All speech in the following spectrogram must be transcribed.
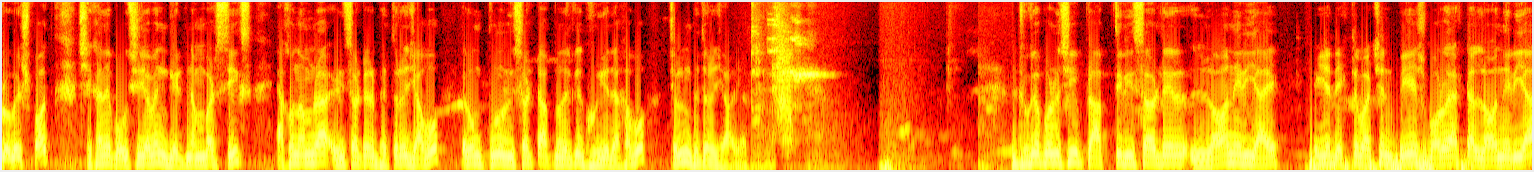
প্রবেশপথ, সেখানে পৌঁছে যাবেন গেট নাম্বার সিক্স এখন আমরা রিসর্টের ভেতরে যাব এবং পুরো রিসর্টটা আপনাদেরকে ঘুরিয়ে দেখাবো। চলুন ভেতরে যাওয়া যাক। ঢুকে পড়েছি প্রাপ্তি রিসর্টের লন এরিয়ায় এই যে দেখতে পাচ্ছেন, বেশ বড় একটা লন এরিয়া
